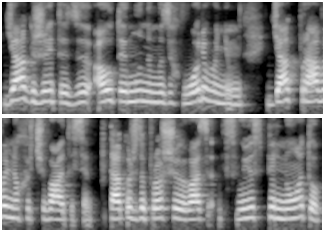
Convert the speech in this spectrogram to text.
як жити з аутоімунними захворюваннями, як правильно харчуватися. Також запрошую вас в свою спільноту.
